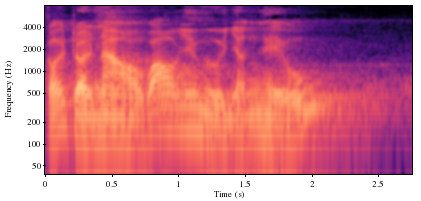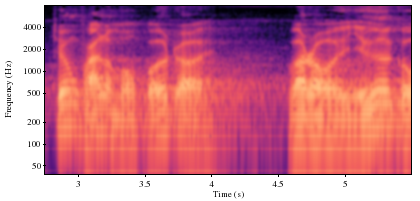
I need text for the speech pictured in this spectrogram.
Cõi trời nào bao nhiêu người nhận hiểu? Chứ không phải là một cõi trời và rồi những cái,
